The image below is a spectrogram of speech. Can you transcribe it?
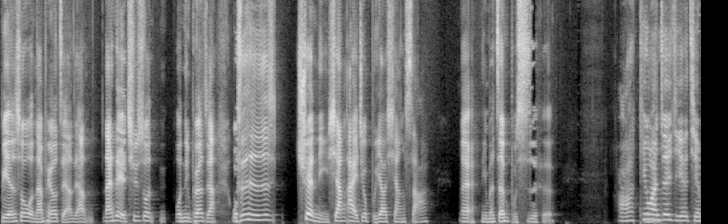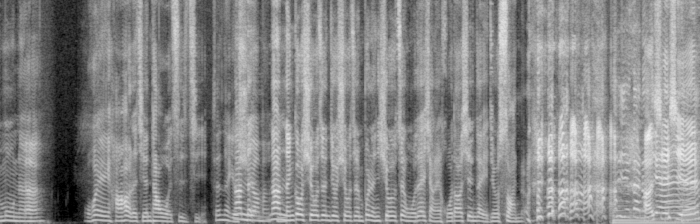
别人说我男朋友怎样怎样，男的也去说我女朋友怎样，我是是是劝你相爱就不要相杀。哎，你们真不适合。好，听完这一集的节目呢，我会好好的检讨我自己。真的有需要吗？那能，够修正就修正，不能修正，我在想，也活到现在也就算了。谢谢大家，好，谢谢。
